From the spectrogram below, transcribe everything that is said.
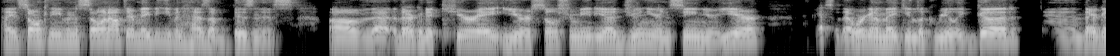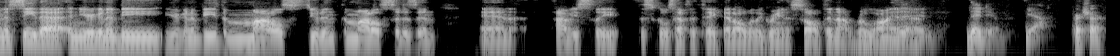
I, someone can even, someone out there maybe even has a business of that they're going to curate your social media junior and senior year. Yep. so that we're going to make you look really good and they're going to see that and you're going to be you're going to be the model student the model citizen and obviously the schools have to take that all with a grain of salt and not rely on they, that. They do. Yeah for sure.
